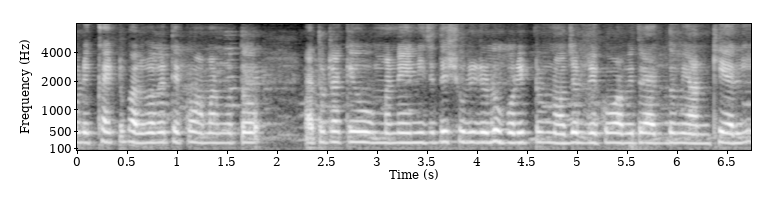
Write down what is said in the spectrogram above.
পরীক্ষা, একটু ভালোভাবে থেকো। আমার মতো এতটা কেউ মানে নিজেদের শরীরের উপর একটু নজর রেখো। আমি তো একদমই আনখেয়ালি।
